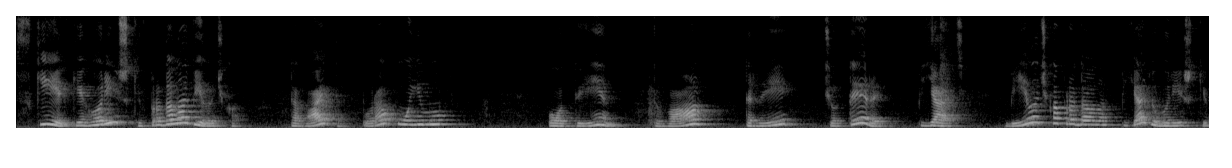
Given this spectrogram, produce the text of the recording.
Скільки горішків продала білочка? Давайте порахуємо. Один, два, три, чотири, п'ять. Білочка продала п'ять горішків.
